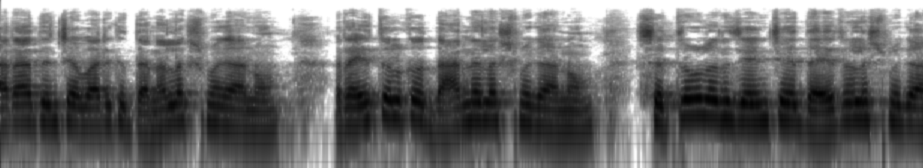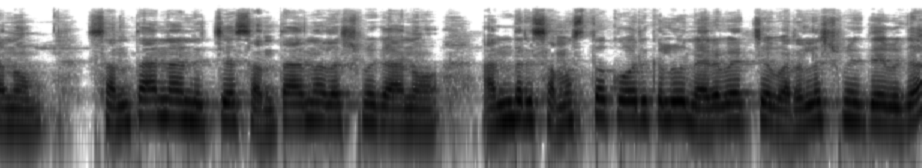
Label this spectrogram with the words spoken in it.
ఆరాధించే వారికి ధనలక్ష్మిగాను రైతులకు ధాన్యలక్ష్మిగాను శత్రువులను జయించే ధైర్యలక్ష్మిగాను సంతానాన్నిచ్చే సంతానలక్ష్మిగాను అందరి సమస్త కోరికలు నెరవేర్చే వరలక్ష్మీదేవిగా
